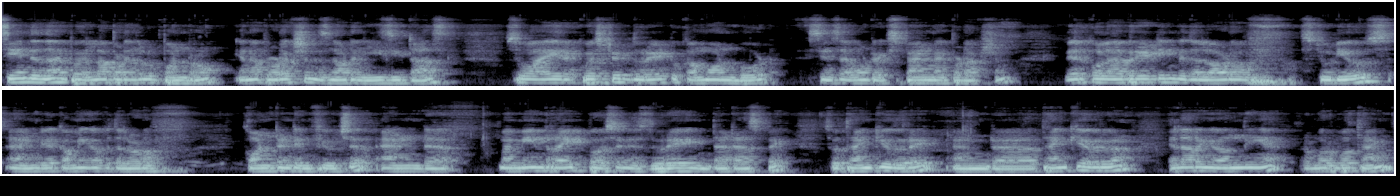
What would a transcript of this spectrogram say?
சேர்ந்து தான் இப்போ எல்லா படங்களும் பண்ணுறோம் ஏன்னா production is not an easy task so I requested Durai to come on board since I want to expand my production we are collaborating with a lot of studios and we are coming up with a lot of content in future and uh, my main right person is Duray in that aspect so thank you Duray and uh, thank you everyone எல்லாரும் இங்க வந்தீங்க ரொம்ப ரொம்ப thanks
